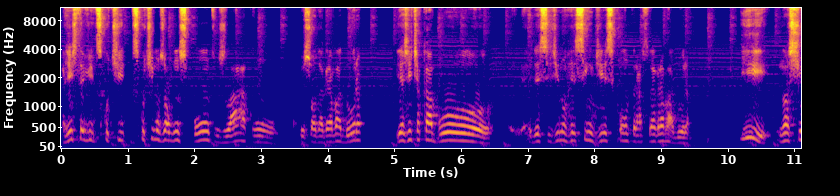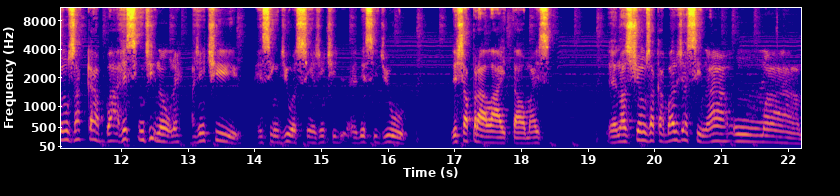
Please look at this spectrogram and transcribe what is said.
a gente teve discutir, discutimos alguns pontos lá com o pessoal da gravadora e a gente acabou eh, decidindo rescindir esse contrato da gravadora. E nós tínhamos acabar, rescindir não, né? A gente rescindiu assim, a gente é, decidiu deixar para lá e tal, mas é, nós tínhamos acabado de assinar uma,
